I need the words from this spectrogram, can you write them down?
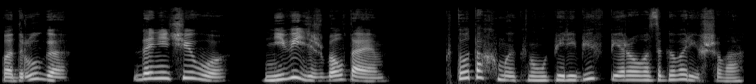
«Подруга? Да ничего, не видишь, болтаем». Кто-то хмыкнул, перебив первого заговорившего.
